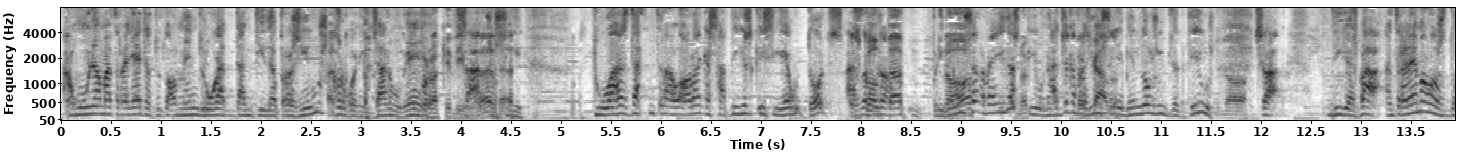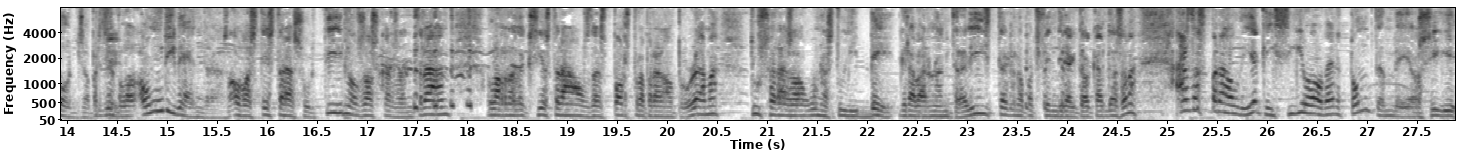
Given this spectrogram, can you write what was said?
amb una metralleta totalment drogat d'antidepressius que organitzar-ho bé. però què dius, saps? O sigui, tu has d'entrar a l'hora que sàpigues que hi sigueu tots. Has de Escolta'm, posar primer no, un servei d'espionatge no- que no faci cal. un seguiment dels objectius. No. O sigui, digues, va, entrarem a les 12, per exemple, a un divendres. El Basté estarà sortint, els Oscars entrant, la redacció estarà els d'esports preparant el programa, tu seràs a algun estudi B gravant una entrevista que no pots fer en directe al cap de setmana. Has d'esperar el dia que hi sigui l'Albert Tom, també, o sigui,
